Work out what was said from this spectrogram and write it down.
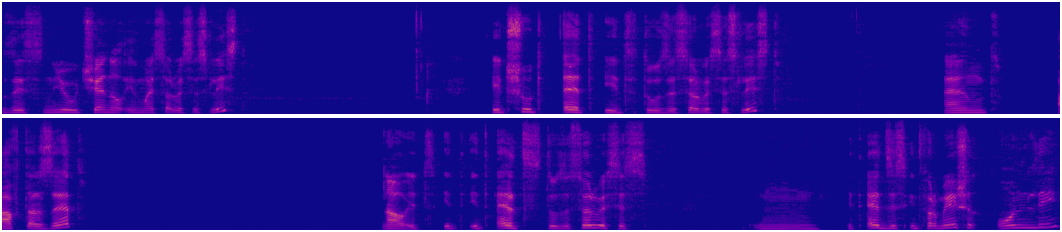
this new channel in my services list. It should add it to the services list. And after that now it it, it adds to the services um, it adds this information only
